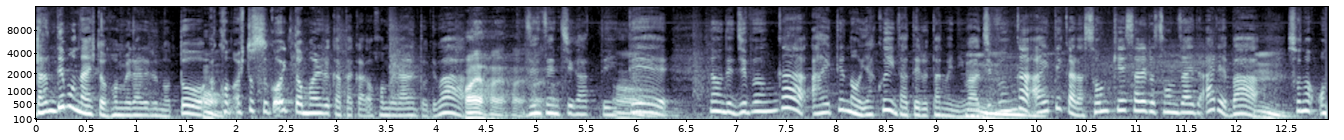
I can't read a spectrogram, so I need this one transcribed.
何でもない人を褒められるのと、うん。あこの人すごいと思われる方から褒められるのでは、全然違っていて、なので自分が相手の役に立てるためには、うん。自分が相手から尊敬される存在であれば、うん。その同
